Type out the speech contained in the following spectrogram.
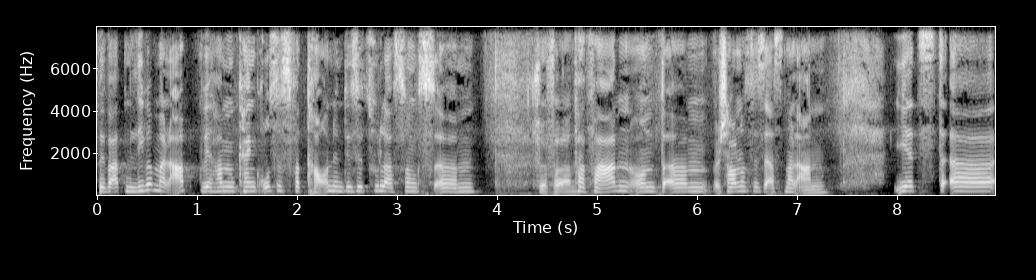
wir warten lieber mal ab, wir haben kein großes Vertrauen in diese Zulassungsverfahren ähm, und ähm, schauen uns das erstmal an. Jetzt äh,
